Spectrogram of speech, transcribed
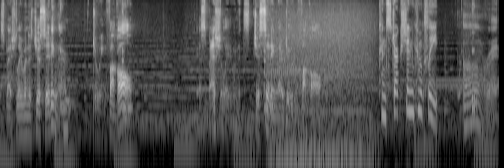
especially when it's just sitting there, doing fuck all. Especially when it's just sitting there doing fuck all. Construction complete. Alright.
